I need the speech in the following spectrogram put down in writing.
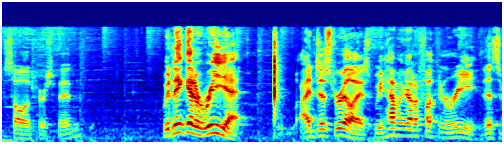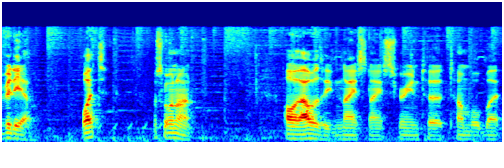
solid first spin. We didn't get a re yet. I just realized we haven't got a fucking re this video. What? What's going on? Oh, that was a nice, nice screen to tumble, but...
